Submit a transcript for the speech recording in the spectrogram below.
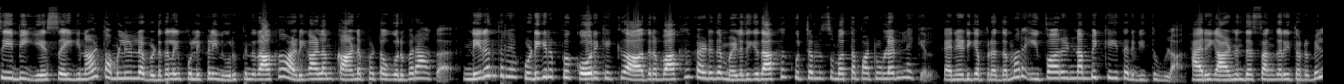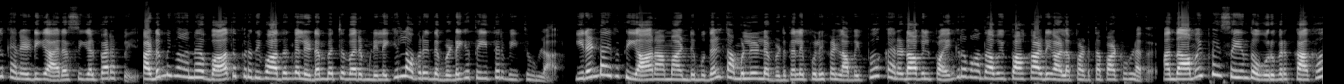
சிபிஎஸ்ஐயினால் தமிழுள்ள விடுதலை புலிகளின் உறுப்பினராக அடையாளம் காணப்பட்ட ஒருவராக நிரந்தர குடியிருப்பு கோரிக்கைக்கு ஆதரவாக கடிதம் எழுதியதாக குற்றம் சுமத்தப்பட்டுள்ள நிலையில் கனடிய பிரதமர் இவ்வாறு நம்பிக்கை தெரிவித்துள்ளார். ஹரி ஆனந்த சங்கரி தொடர்பில் கனடிய அரசியல் பரப்பில் கடுமையான வாத பிரதிவாதங்கள் இடம்பெற்று வரும் வரும் நிலையில் அவர் இந்த விடயத்தை தெரிவித்துள்ளார். இரண்டாயிரத்தி ஆறாம் ஆண்டு முதல் தமிழீழ விடுதலை புலிகள் அமைப்பு கனடாவில் பயங்கரவாத அமைப்பாக அடையாளப்படுத்தப்பட்டுள்ளது. அந்த அமைப்பை சேர்ந்த ஒருவருக்காக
